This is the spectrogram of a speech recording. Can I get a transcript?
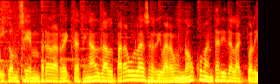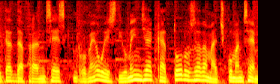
I com sempre, a la recta final del Paraules arribarà un nou comentari de l'actualitat de Francesc Romeu. És diumenge 14 de maig. Comencem.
